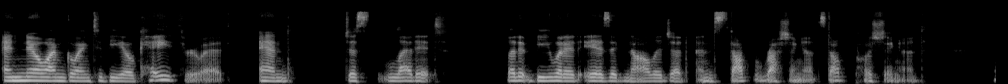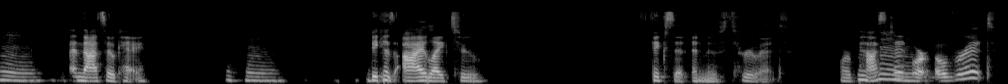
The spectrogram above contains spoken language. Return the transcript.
and know I'm going to be okay through it and just let it let it be what it is acknowledge it and stop rushing it stop pushing it hmm. and that's okay mm-hmm because I like to fix it and move through it or past mm-hmm. it or mm-hmm. over it.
